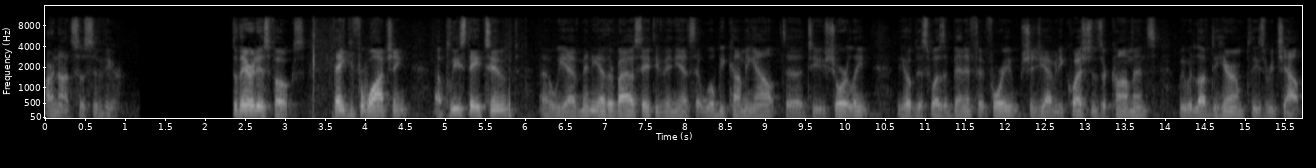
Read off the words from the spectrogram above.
are not so severe. So there it is, folks. Thank you for watching. Uh, please stay tuned. Uh, we have many other biosafety vignettes that will be coming out uh, to you shortly. We hope this was a benefit for you. Should you have any questions or comments, we would love to hear them. Please reach out.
